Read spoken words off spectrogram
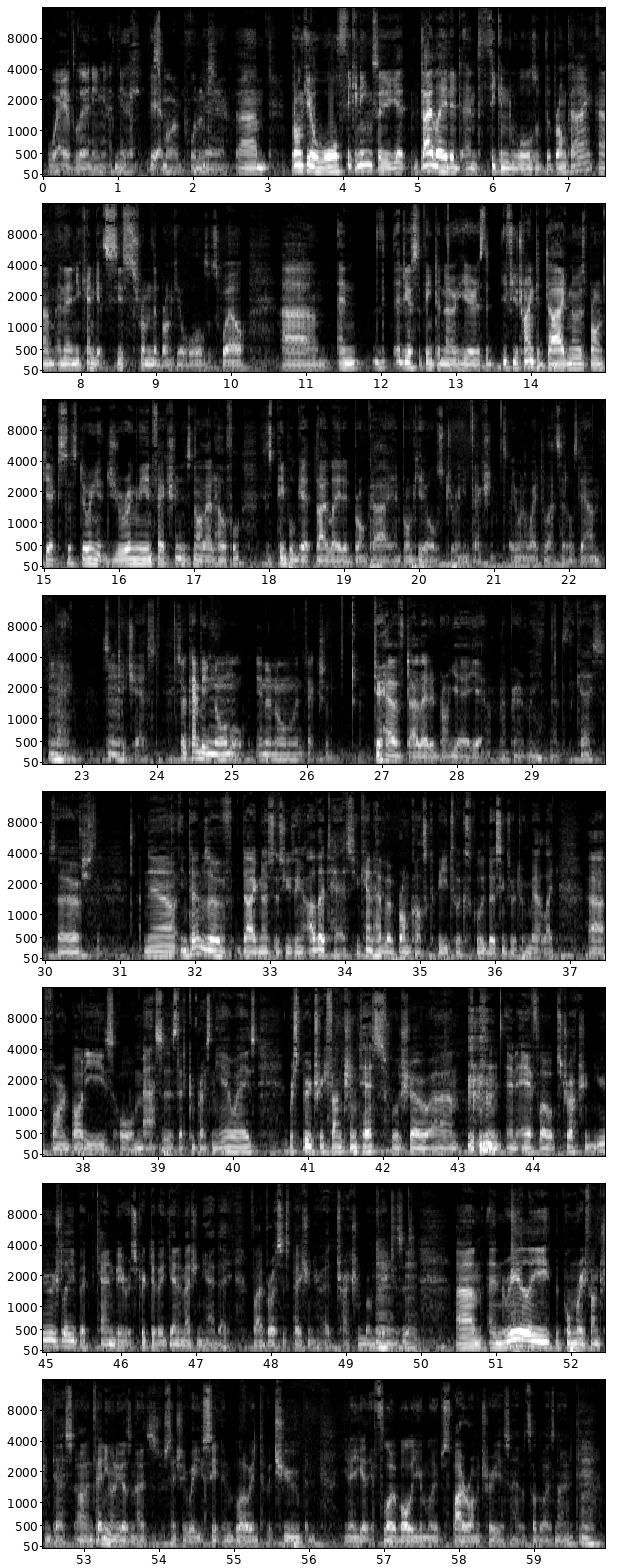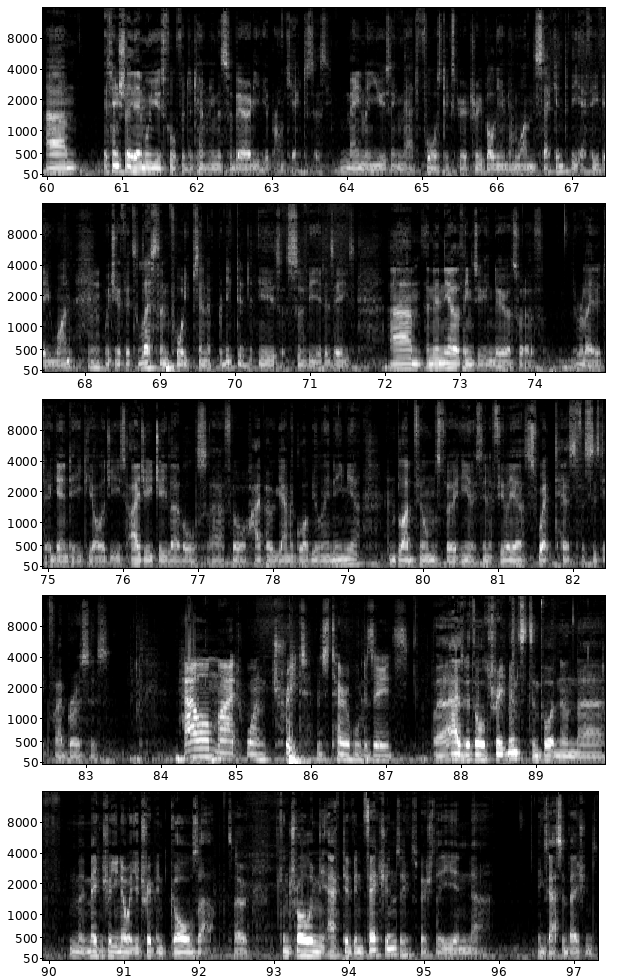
way of learning. I think Yeah, it's yeah. more important. Yeah. Um, bronchial wall thickening, so you get dilated and thickened walls of the bronchi, um, and then you can get cysts from the bronchial walls as well. Um, and th- I guess the thing to know here is that if you're trying to diagnose bronchiectasis, doing it during the infection is not that helpful because people get dilated bronchi and bronchioles during infection. So you want to wait till that settles down. Mm. Bang, CT Mm. chest. So it can be normal in a normal infection. To have dilated bronchi, yeah, yeah, apparently that's the case. So Interesting. Now, in terms of diagnosis using other tests, you can have a bronchoscopy to exclude those things we're talking about, like uh, foreign bodies or masses that are compressing the airways. Respiratory function tests will show um, an airflow obstruction, usually, but can be restrictive. Again, imagine you had a fibrosis patient who had traction bronchiectasis. Mm, Um, and really, the pulmonary function test, uh, and for anyone who doesn't know, this is essentially where you sit and blow into a tube and you know you get your flow volume loop, spirometry is how it's otherwise known. Mm. Um, essentially, they're more useful for determining the severity of your bronchiectasis, mainly using that forced expiratory volume in one second, the FEV1, Mm. which, if it's less than 40% of predicted, is severe disease. Um, and then the other things you can do are sort of related to, again to etiologies, IgG levels uh, for hypogammaglobulinemia, and blood films for eosinophilia, sweat tests for cystic fibrosis. How might one treat this terrible disease? Well, as with all treatments, it's important on uh, making sure you know what your treatment goals are. So, controlling the active infections, especially in uh, exacerbations,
